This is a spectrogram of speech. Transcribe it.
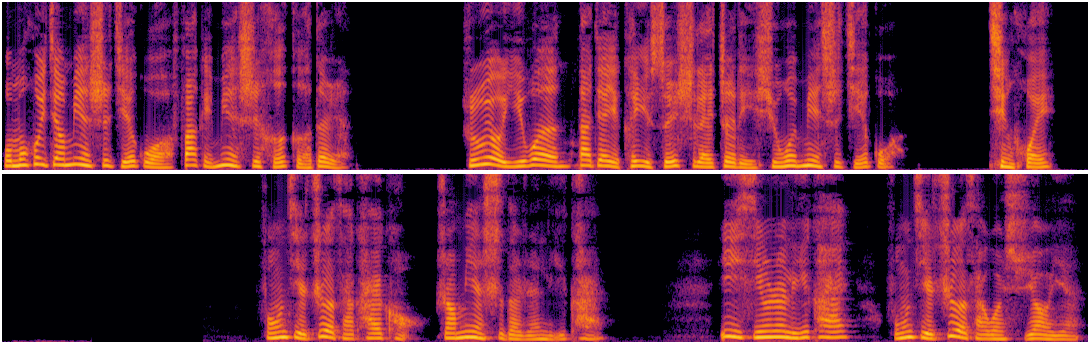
我们会将面试结果发给面试合格的人。如有疑问，大家也可以随时来这里询问面试结果。请回。冯姐这才开口，让面试的人离开。一行人离开，冯姐这才问徐耀言。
